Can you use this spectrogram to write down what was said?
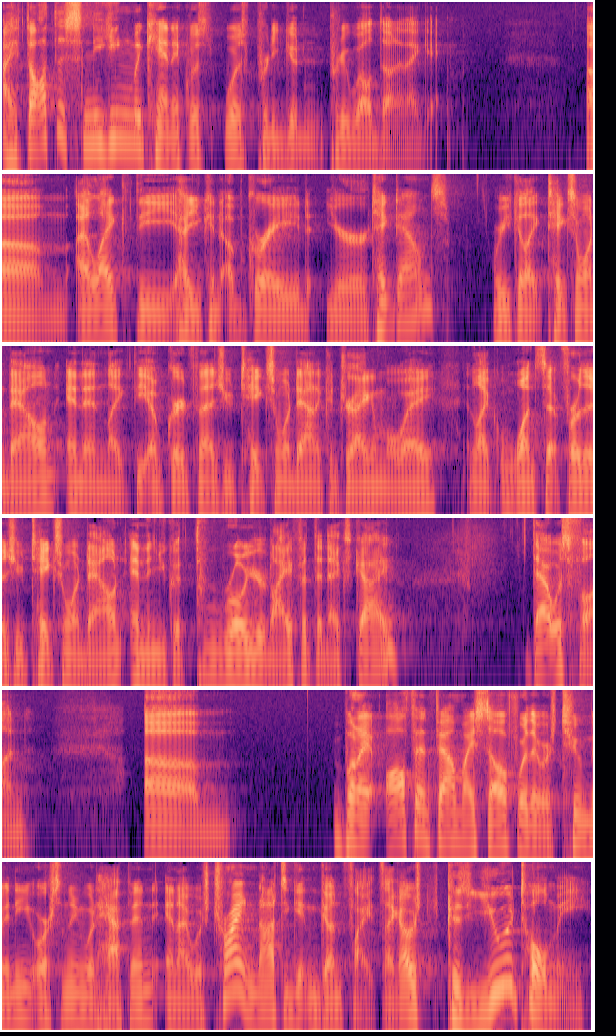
I thought the sneaking mechanic was was pretty good, and pretty well done in that game. Um, I like the how you can upgrade your takedowns, where you can like take someone down, and then like the upgrade from that is you take someone down and can drag them away, and like one step further is you take someone down, and then you could throw your knife at the next guy. That was fun. Um, but I often found myself where there was too many or something would happen, and I was trying not to get in gunfights. Like I was, because you had told me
